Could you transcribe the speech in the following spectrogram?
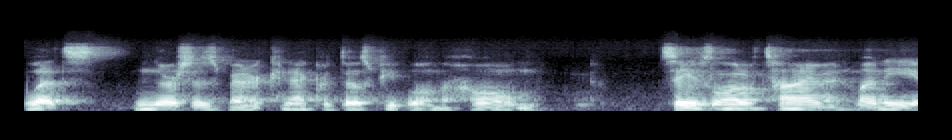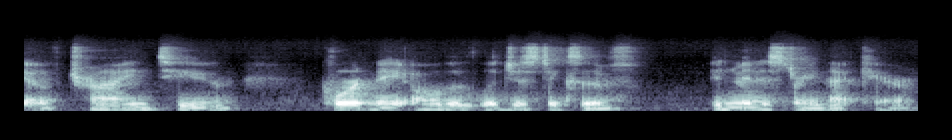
lets nurses better connect with those people in the home. saves a lot of time and money of trying to coordinate all the logistics of administering that care.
